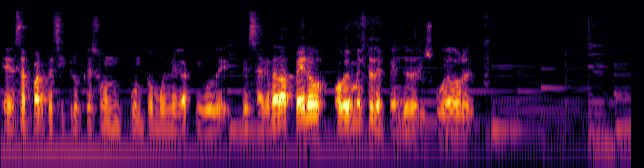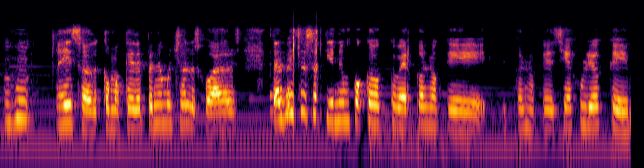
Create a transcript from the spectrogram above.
esa parte sí creo que es un punto muy negativo de, Sagrada, pero obviamente depende de los jugadores. Eso, como que depende mucho de los jugadores. Tal vez eso tiene un poco que ver con lo que, con lo que decía Julio, que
